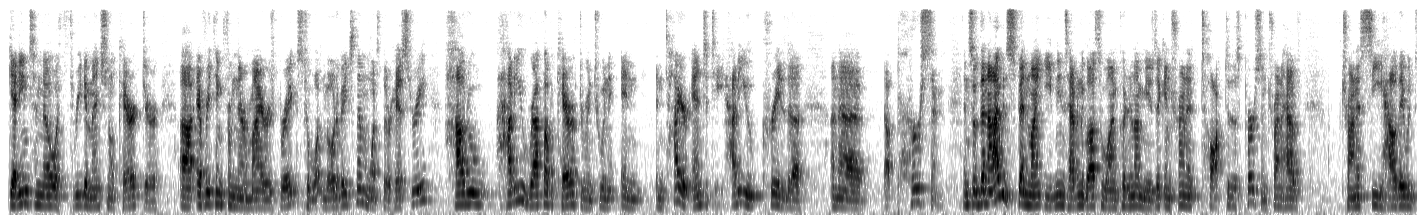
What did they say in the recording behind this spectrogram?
getting to know a three-dimensional character, uh, everything from their Myers-Briggs to what motivates them, what's their history, how do how do you wrap up a character into an, an entire entity, how do you create a an, a, a person, and so then I would spend my evenings having a glass of wine, putting on music, and trying to talk to this person, trying to have trying to see how they would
